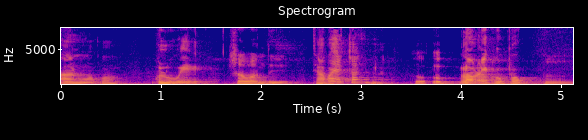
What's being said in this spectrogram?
anu apa? Kluwe. Sawah ndi? Sawah etan. Oh. Lore gubuk. Hmm.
